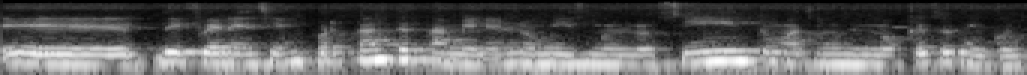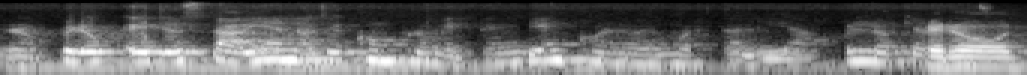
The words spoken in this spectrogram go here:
eh, diferencia importante también en lo mismo, en los síntomas, en lo mismo que se encontraron, pero ellos todavía no se comprometen bien con lo de mortalidad. Pues, lo que pero,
